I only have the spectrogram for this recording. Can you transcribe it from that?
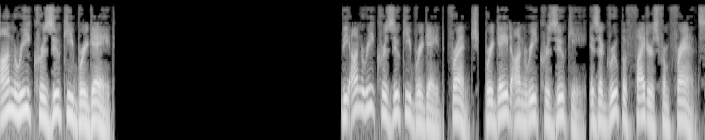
Henri Krasucki Brigade The Henri Krasucki Brigade French, Brigade Henri Krasucki is a group of fighters from France.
